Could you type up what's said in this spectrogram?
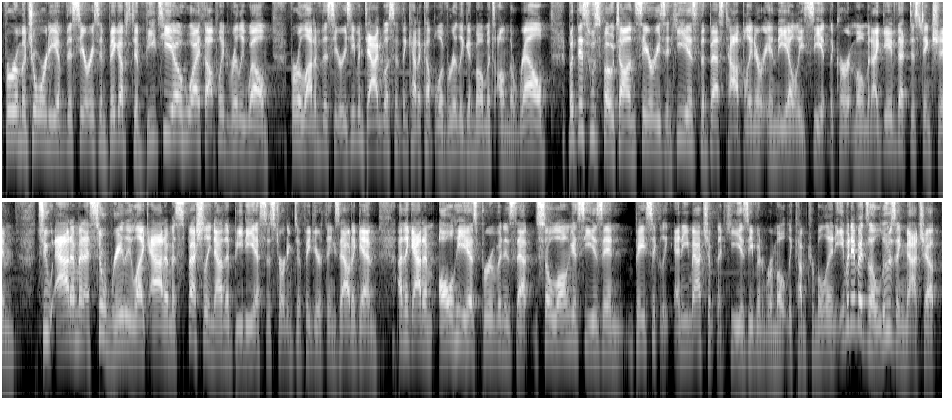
for a majority of the series, and big ups to Vetheo, who I thought played really well for a lot of the series. Even Daglas, I think, had a couple of really good moments on the Rell, but this was Photon's series, and he is the best top laner in the LEC at the current moment. I gave that distinction to Adam, and I still really like Adam, especially now that BDS is starting to figure things out again. I think Adam, all he has proven is that so long as he is in basically any matchup that he is even remotely comfortable in, even if it's a losing matchup,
